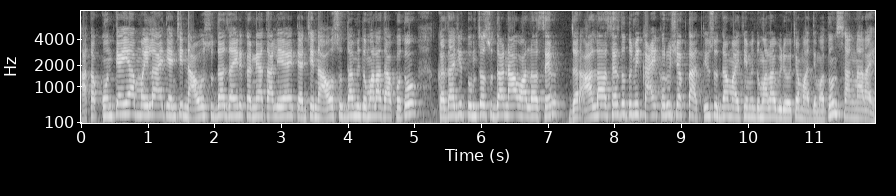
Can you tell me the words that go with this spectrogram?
आता कोणत्या या महिला आहेत त्यांची नावंसुद्धा जाहीर करण्यात आली आहे त्यांची नावंसुद्धा मी तुम्हाला दाखवतो. कदाचित तुमचं सुद्धा नाव आलं असेल. जर आलं असेल तर तुम्ही काय करू शकता ती सुद्धा माहिती मी तुम्हाला व्हिडिओच्या माध्यमातून सांगणार आहे.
